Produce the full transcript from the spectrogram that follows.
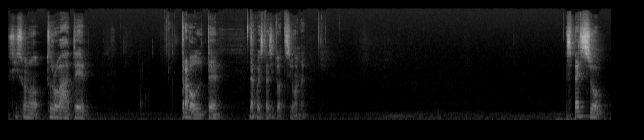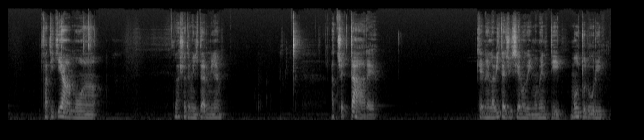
si sono trovate travolte da questa situazione. Spesso fatichiamo a, lasciatemi il termine, accettare che nella vita ci siano dei momenti molto duri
